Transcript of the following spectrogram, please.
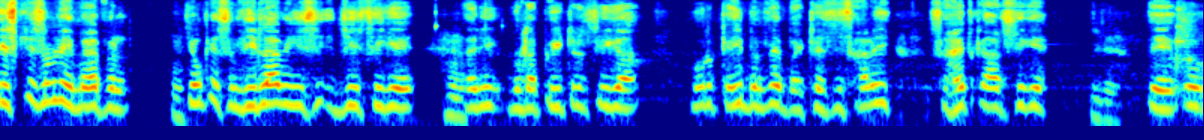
ਇਸ ਕਿਸਮ ਦੀ ਮਹਿਫਲ ਕਿਉਂਕਿ ਸੰਦੀਲਾ ਵੀ ਜੀ ਸੀਗੇ ਹਾਂਜੀ ਮੁੰਡਾ ਪੀਟਰ ਸੀਗਾ ਹੋਰ ਕਈ ਬੰਦੇ ਬੈਠੇ ਸੀ ਸਾਰੇ ਹੀ ਸਾਹਿਤਕਾਰ ਸੀਗੇ। ਤੇ ਉਹ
